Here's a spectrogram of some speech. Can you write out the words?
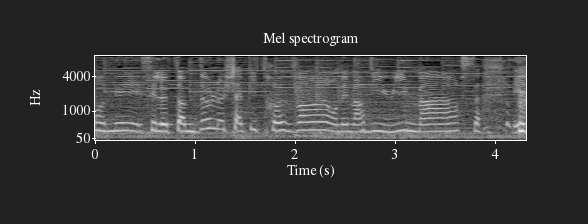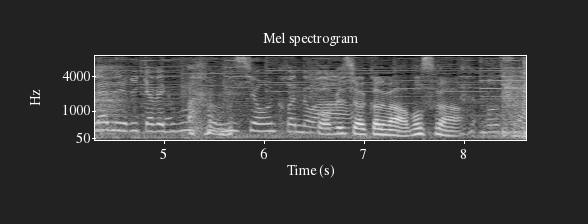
On est, c'est le tome 2, le chapitre 20, on est mardi 8 mars. Hélène et Eric avec vous pour Mission Encre Noire. Pour Mission Encre Noire, bonsoir. Bonsoir,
